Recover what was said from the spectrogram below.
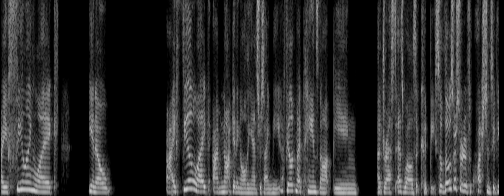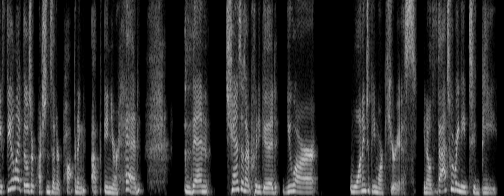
Are you feeling like, you know, I feel like I'm not getting all the answers I need. I feel like my pain's not being addressed as well as it could be. So those are sort of questions. If you feel like those are questions that are popping up in your head, then chances are pretty good you are wanting to be more curious. You know, that's where we need to be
